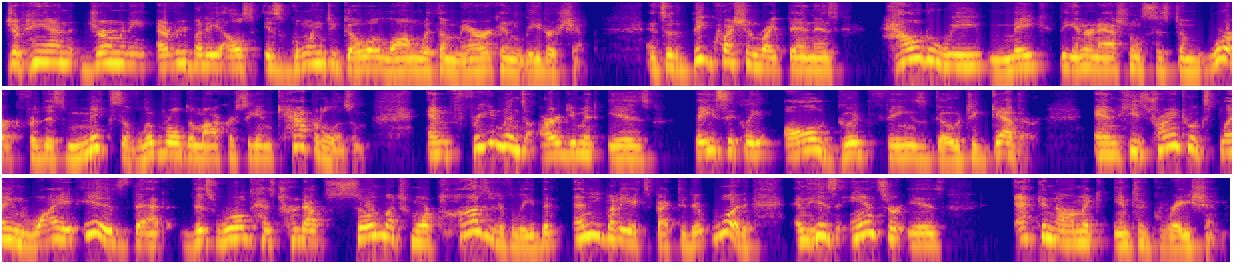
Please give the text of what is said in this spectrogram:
Japan, Germany, everybody else is going to go along with American leadership. And so the big question right then is how do we make the international system work for this mix of liberal democracy and capitalism? And Friedman's argument is basically all good things go together. And he's trying to explain why it is that this world has turned out so much more positively than anybody expected it would. And his answer is economic integration.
